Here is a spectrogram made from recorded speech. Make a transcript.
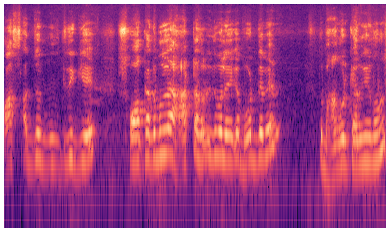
পাঁচ সাতজন মন্ত্রী গিয়ে শওকাত মোল্লার হাতটা ধরে দিতে বলে একে ভোট দেবেন তো ভাঙর ক্যানিংয়ের মানুষ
